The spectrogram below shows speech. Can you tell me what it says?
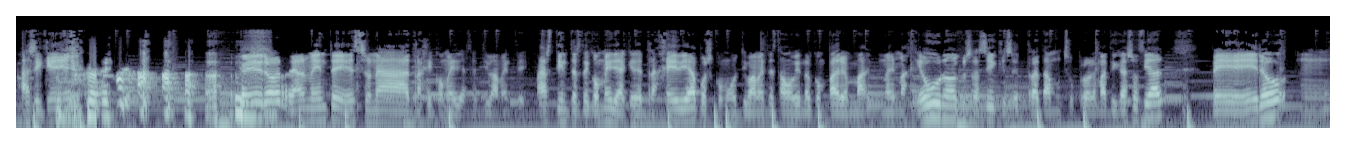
Así que. Pero realmente es una tragicomedia, efectivamente. Más tintes de comedia que de tragedia, pues como últimamente estamos viendo con Padres No hay más que uno, cosas así, que se trata mucho problemática social. Pero. Mm,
